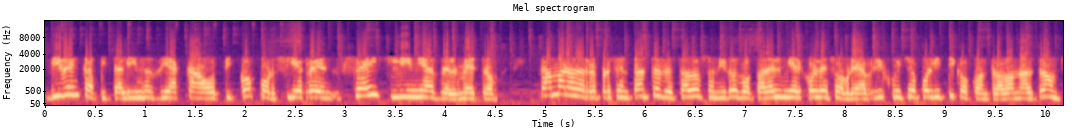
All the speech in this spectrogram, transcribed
Viven capitalinos día caótico por cierre en seis líneas del metro. Cámara de Representantes de Estados Unidos votará el miércoles sobre abrir juicio político contra Donald Trump.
